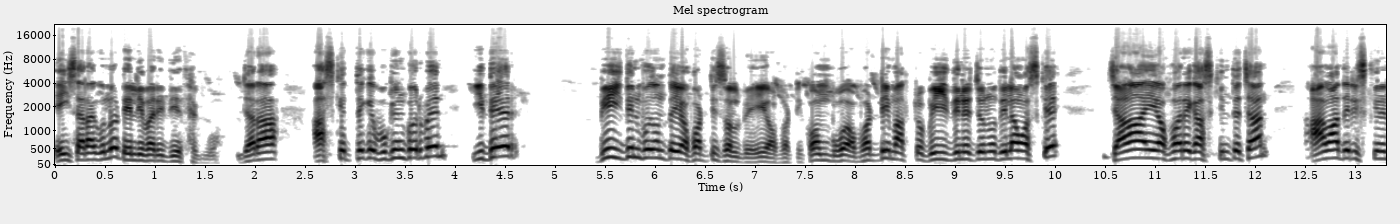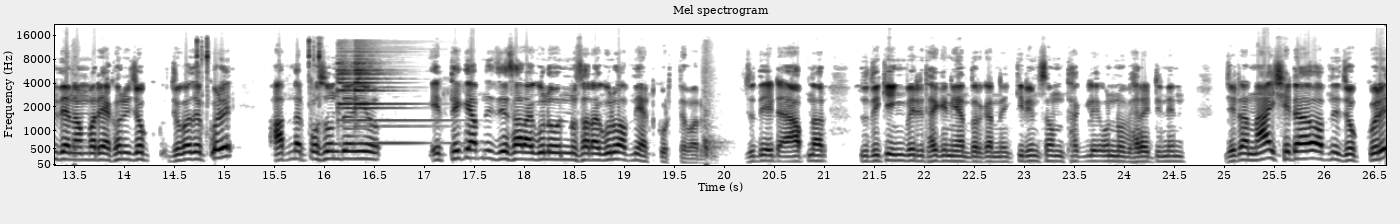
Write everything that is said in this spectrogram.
এই চারাগুলো ডেলিভারি দিয়ে থাকব। যারা আজকের থেকে বুকিং করবেন, ঈদের বিশ দিন পর্যন্ত এই অফারটি চলবে। এই অফারটি কম অফারটি মাত্র বিশ দিনের জন্য দিলাম আজকে। যারা এই অফারে গাছ কিনতে চান, আমাদের স্ক্রিনে দেওয়া নাম্বারে এখনই যোগ যোগাযোগ করে আপনার পছন্দনীয়, এর থেকে আপনি যে চারাগুলো, অন্য চারাগুলো আপনি অ্যাড করতে পারবেন। যদি এটা আপনার, যদি কিংবেরি থাকে, নেওয়ার দরকার নেই। ক্রিমসম থাকলে অন্য ভ্যারাইটি নেন। যেটা নাই, সেটাও আপনি যোগ করে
